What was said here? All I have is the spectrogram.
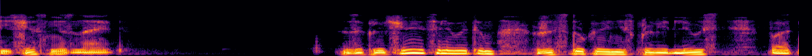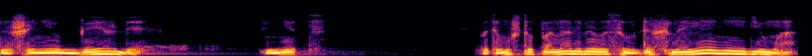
сейчас не знает. Заключается ли в этом жестокая несправедливость по отношению к Гайерде? Нет потому что понадобилось вдохновение Дюма,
